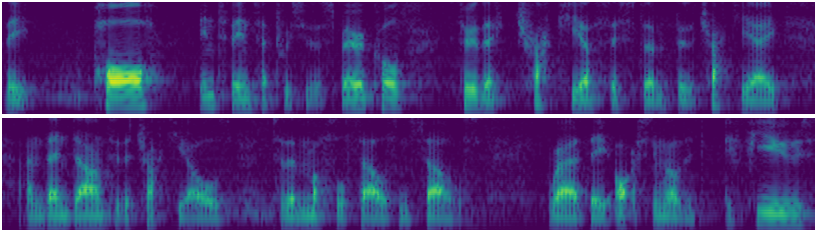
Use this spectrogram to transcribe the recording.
the pore into the insect which is a spiracle through the trachea system, through the tracheae, and then down through the tracheoles to the muscle cells themselves, where the oxygen will diffuse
